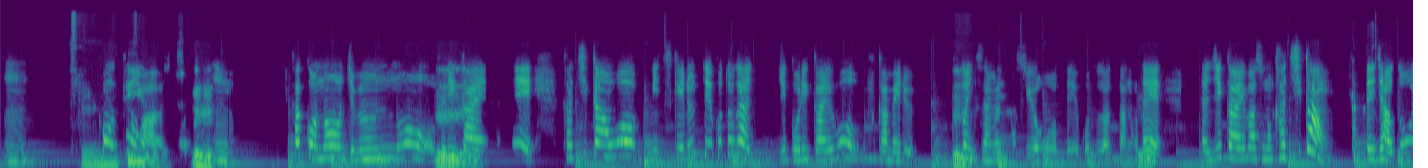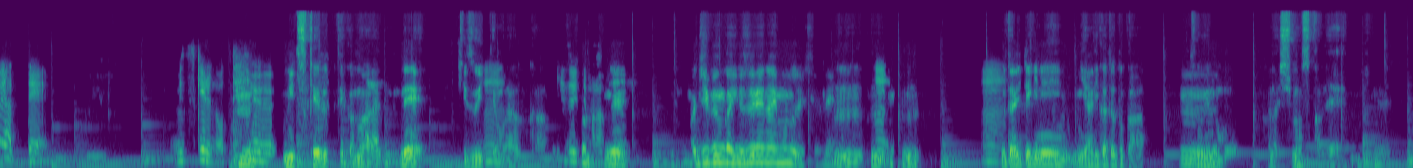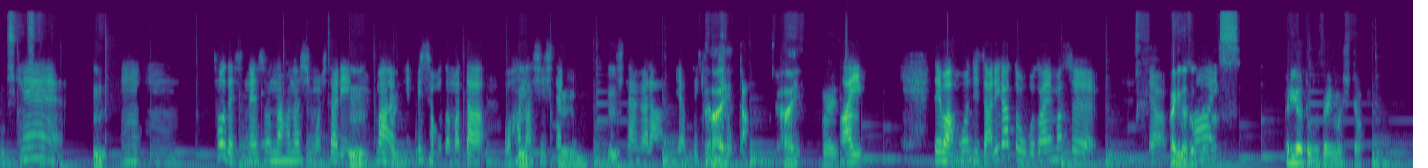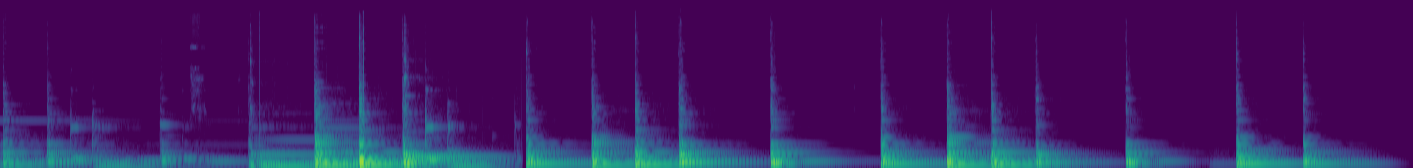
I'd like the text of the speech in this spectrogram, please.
うん。うん今日は、うん。うん。過去の自分を振り返って、価値観を見つけるっていうことが自己理解を深めることにつながりますよっていうことだったので、次回はその価値観でじゃあどうやって見つけるのっていう、見つけるっていうか、まあはいね、気づいてもらうか。気づいてもらう。そうですまあ、自分が譲れないものですよね。うんうんうんうん具体的にやり方とか、うんそういうのも話しますかね。そうですねえ。うんうんそうですね。そんな話もしたり、うんまあ、はいエピソードまたお話ししたりうんしながらやっていきましょうか。はい。はい。はい。では、本日ありがとうございます。ありがとうございます。ありがとうございました。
